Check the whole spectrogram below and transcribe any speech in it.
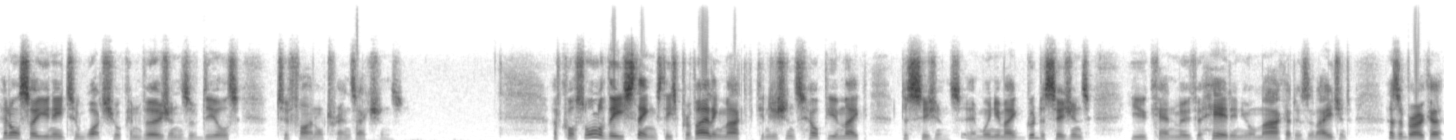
and also you need to watch your conversions of deals to final transactions. Of course, all of these things, these prevailing market conditions, help you make decisions. And when you make good decisions, you can move ahead in your market as an agent, as a broker,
